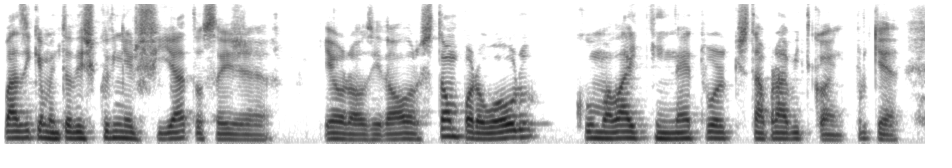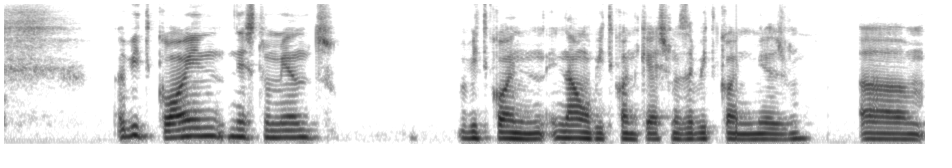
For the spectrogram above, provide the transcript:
Basicamente ele diz que o dinheiro fiat, ou seja, euros e dólares, estão para o ouro como a Lightning Network está para a Bitcoin. Porquê? A Bitcoin, neste momento, Bitcoin, não o Bitcoin Cash, mas a Bitcoin mesmo, um,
